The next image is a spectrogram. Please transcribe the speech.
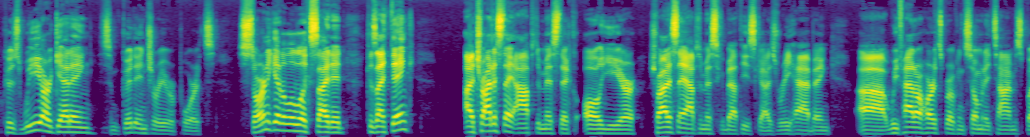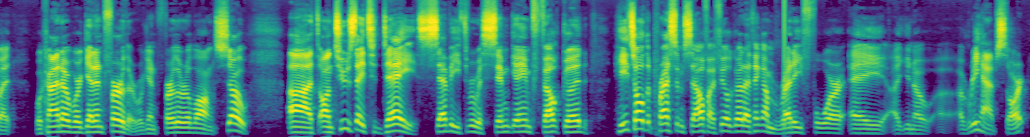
because we are getting some good injury reports. Starting to get a little excited because I think I try to stay optimistic all year. Try to stay optimistic about these guys rehabbing. Uh, we've had our hearts broken so many times, but we're kind of we're getting further. We're getting further along. So uh, on Tuesday today, Sevi threw a sim game, felt good. He told the press himself, "I feel good. I think I'm ready for a, a you know a, rehab start."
